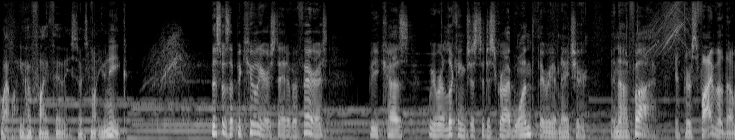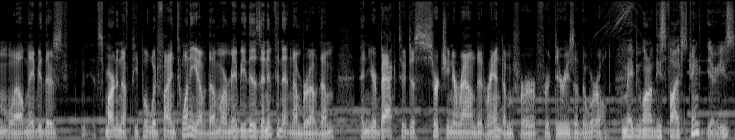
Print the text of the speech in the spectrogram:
well, you have five theories, so it's not unique. This was a peculiar state of affairs because we were looking just to describe one theory of nature and not five. If there's five of them, well, maybe there's smart enough people would find 20 of them, or maybe there's an infinite number of them, and you're back to just searching around at random for, for theories of the world. Maybe one of these five string theories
